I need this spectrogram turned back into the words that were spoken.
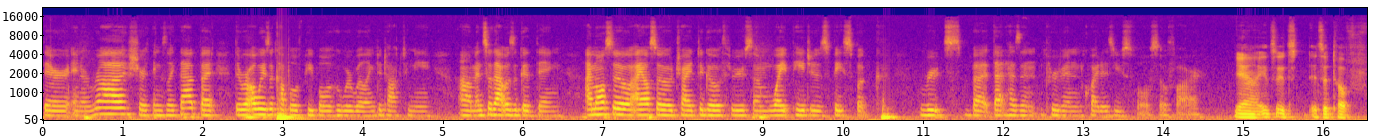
they're in a rush or things like that. But there were always a couple of people who were willing to talk to me, um, and so that was a good thing. I'm also I also tried to go through some white pages Facebook routes, but that hasn't proven quite as useful so far. Yeah, it's it's it's a tough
